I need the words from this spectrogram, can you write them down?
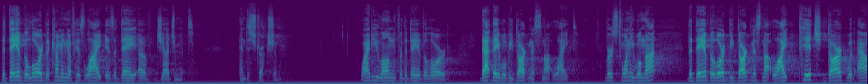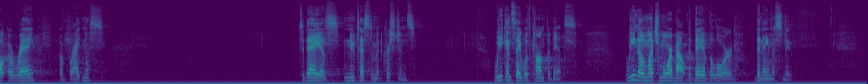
the day of the Lord, the coming of his light, is a day of judgment and destruction. Why do you long for the day of the Lord? That day will be darkness, not light. Verse 20 will not the day of the Lord be darkness, not light, pitch dark without a ray of brightness? Today, as New Testament Christians, we can say with confidence, we know much more about the day of the Lord than Amos knew.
